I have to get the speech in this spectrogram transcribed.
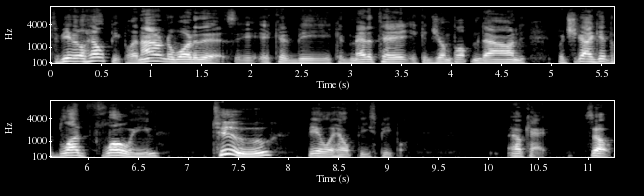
to be able to help people. And I don't know what it is. It, could be, you could meditate, you could jump up and down, but you got to get the blood flowing to be able to help these people. Okay, so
